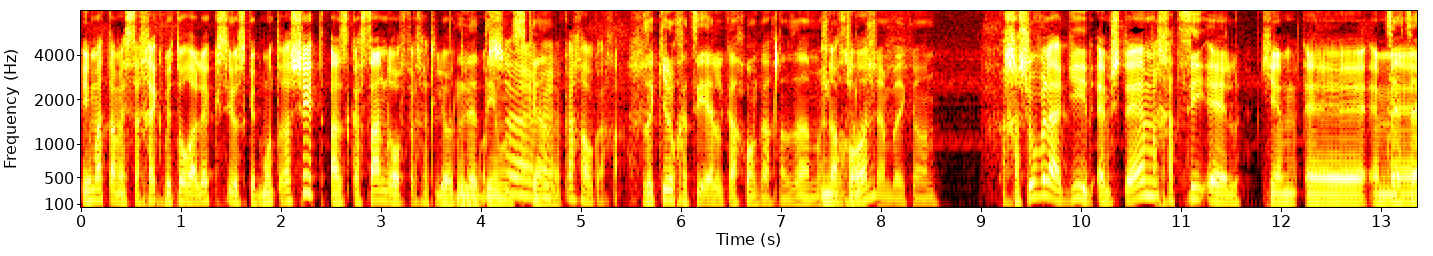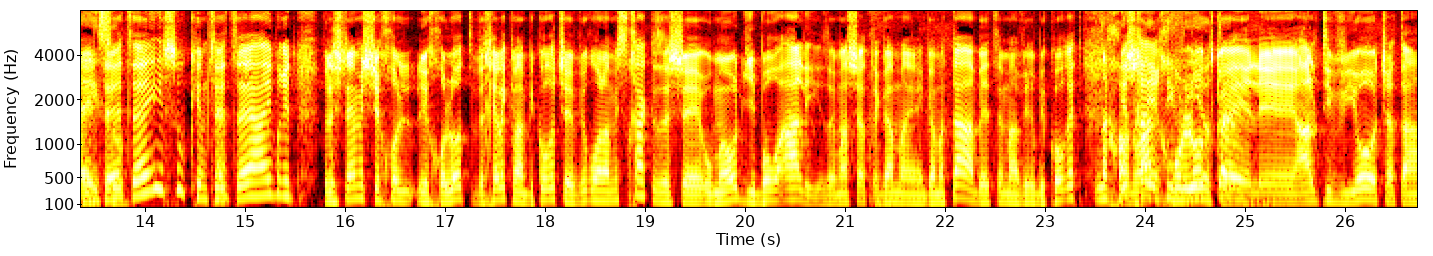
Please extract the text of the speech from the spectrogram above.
אם אתה משחק בתור אלקסיוס כדמות ראשית, אז קסנדרה הופכת להיות דימוס. לדימוס, אה, כן. ככה או ככה. זה כאילו חצי אל ככה או ככה, זה המשמעות נכון. של השם בעיקרון. חשוב להגיד, הם שתיהם חצי אל, כי הם, אה, הם אה, צאצאי איסו. צאצאי איסו, כי הם צאצאי ההיבריד, ולשתיהם יש יכול, יכולות, וחלק מהביקורת שהעבירו על המשחק זה שהוא מאוד גיבור עלי, זה מה שאתה גם, אה, גם אתה בעצם מעביר ביקורת. נכון, יש לך יכולות. כאלה על טבעיות, שאתה,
